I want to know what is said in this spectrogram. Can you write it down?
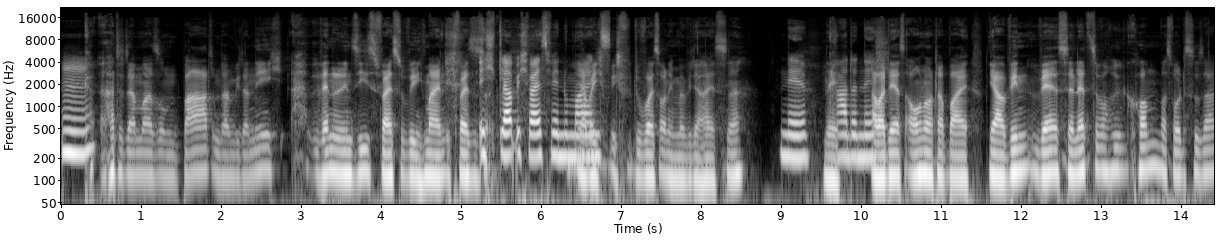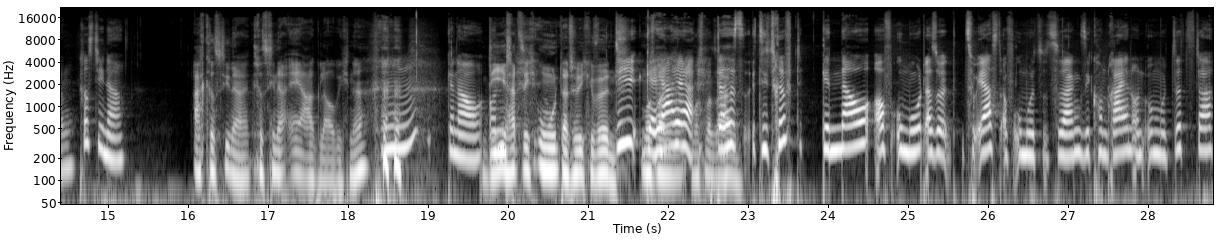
Hm. Hatte da mal so einen Bart und dann wieder nicht. Wenn du den siehst, weißt du, wie ich meine. Ich weiß es. Ich glaube, ich weiß, wen du ja, aber ich, meinst. ich, du weißt auch nicht mehr, wie der heißt, ne? nee, Nee. gerade nicht. Aber der ist auch noch dabei. Ja, wen, wer ist denn letzte Woche gekommen? Was wolltest du sagen? Christina. Ach, Christina, Christina R., glaube ich, ne? Mhm, genau. Die und hat sich Umut natürlich gewünscht. die, muss man, ja, ja, Muss man sagen. das, die trifft genau auf Umut, also zuerst auf Umut sozusagen. Sie kommt rein und Umut sitzt da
